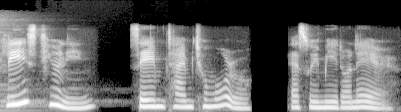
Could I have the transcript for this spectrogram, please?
Please tune in, same time tomorrow as we meet on air.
